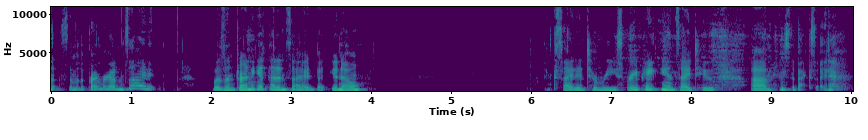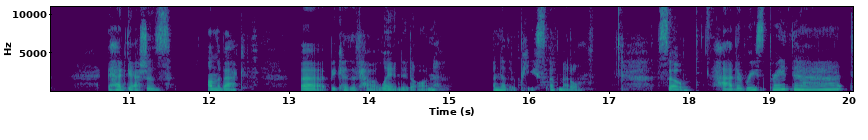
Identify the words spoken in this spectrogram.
some of the primer got inside. It wasn't trying to get that inside, but you know, excited to respray paint the inside too. Um, here's the back side. It had gashes on the back uh, because of how it landed on another piece of metal. So had to respray that.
